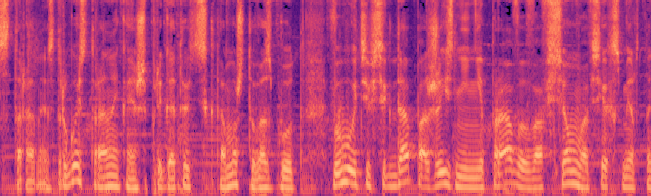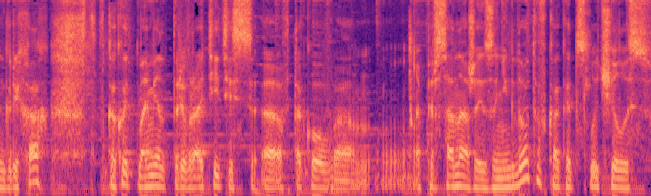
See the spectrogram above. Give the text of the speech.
стороны. С другой стороны, конечно, приготовьтесь к тому, что вас будут... Вы будете всегда по жизни неправы во всем, во всех смертных грехах. В какой-то момент превратитесь э, в такого персонажа из анекдотов, как это случилось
